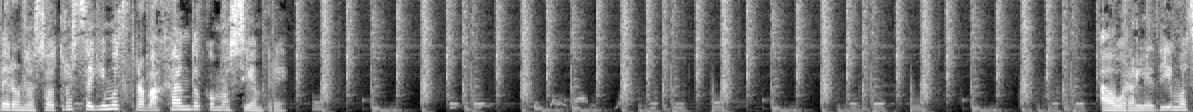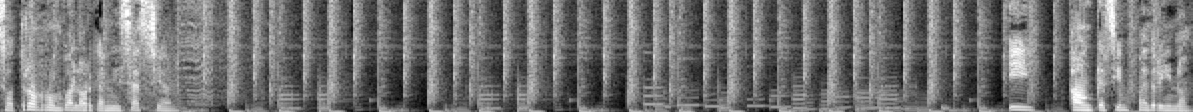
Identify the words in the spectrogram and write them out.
Pero nosotros seguimos trabajando como siempre. Ahora le dimos otro rumbo a la organización. Y, aunque sin padrino,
